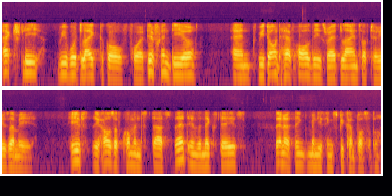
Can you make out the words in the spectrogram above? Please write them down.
actually, we would like to go for a different deal, and we don't have all these red lines of Theresa May. If the House of Commons does that in the next days, then I think many things become possible.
